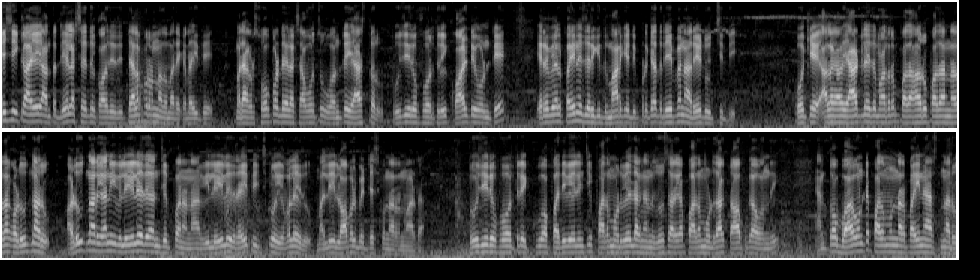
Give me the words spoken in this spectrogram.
ఏసీ కాయ అంత డీలక్స్ అయితే కాదు ఇది. తెలపరు ఉన్నది మరి ఇక్కడ అయితే. మరి అక్కడ సూపర్ డీలక్స్ అవ్వచ్చు అంటే వేస్తారు. Two zero four three quality ఉంటే ఇరవై వేల పైనే జరిగింది మార్కెట్. ఇప్పటికైతే రేపైనా రేట్ వచ్చింది ఓకే అలాగే యాడ్లు అయితే మాత్రం పదహారు పదహారు దాకా అడుగుతున్నారు. అడుగుతున్నారు కానీ వీళ్ళు వేయలేదు అని చెప్పానన్న. వీళ్ళు వేయలేదు రైతు ఇచ్చుకో ఇవ్వలేదు. మళ్ళీ లోపల పెట్టేసుకున్నారనమాట టూ జీరో ఫోర్ త్రీ ఎక్కువ పదివేలు నుంచి పదమూడు వేలు దాకా నన్ను చూసారుగా పదమూడు దాకా టాప్గా ఉంది. ఎంతో బాగుంటే పదమూడున్నర పైన వేస్తున్నారు.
